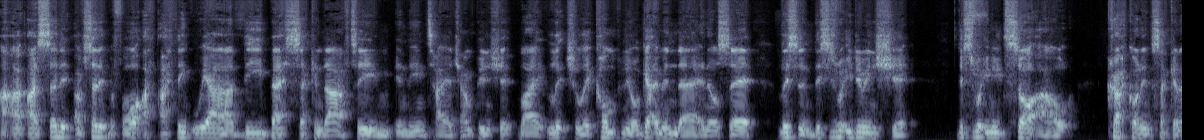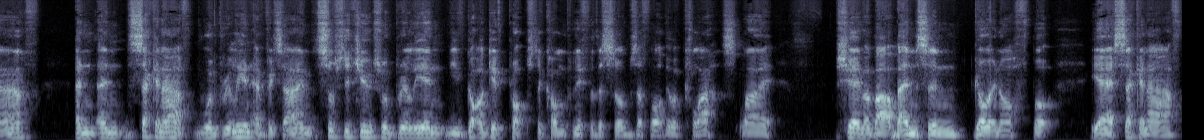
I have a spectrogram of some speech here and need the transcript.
I, I said it, I've said it before. I, I, think we are the best second half team in the entire championship. Like literally, Kompany will get him in there and he'll say, "Listen, this is what you're doing. Shit. This is what you need to sort out. Crack on in second half." And and second half were brilliant every time. Substitutes were brilliant. You've got to give props to Kompany for the subs. I thought they were class. Like shame about Benson going off, but yeah, second half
